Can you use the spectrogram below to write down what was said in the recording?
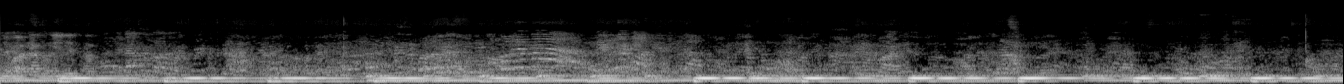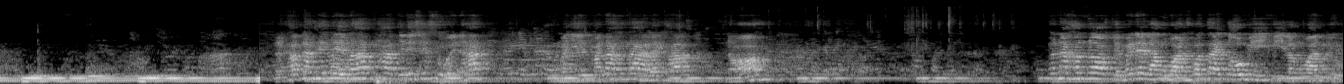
เจ้าบ่าวนั่งตรงนี้เลยครับ นะครับนั่งให้เต็มนะครับภาพจะได้สวยๆนะฮะมายืนมานั่งข้างหน้าเลยครับเนาะถ้านั่งข้างนอกจะไม่ได้รางวัลเพราะใต้โต๊ะมีมีรางวัลอยู่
